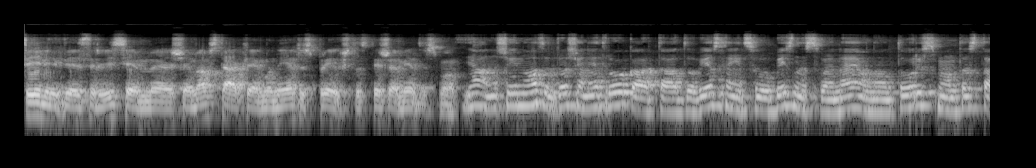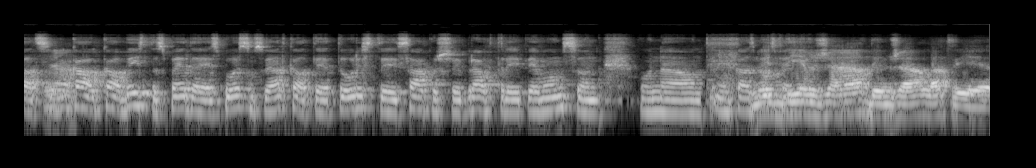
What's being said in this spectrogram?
cīnīties ar visiem eh, šiem apstākļiem un iet uz priekšu. Tas tiešām iedvesmo. Jā, nu šī nozara droši vien iet rokā ar tādu viesnīcu biznesu vai ne, un, un turismu, un tas tāds, Jā. kā, kā bijis tas pēdējais posms, vai atkal tie turisti sākuši braukt arī pie mums, un, un, un, un kāds nu, bijis pēdējais? Diemžēl, diemžēl Latvija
